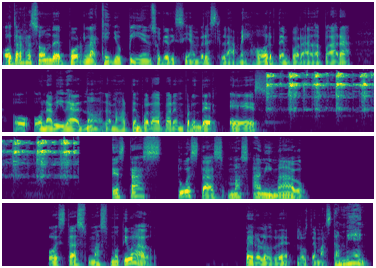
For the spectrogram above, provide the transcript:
Otra razón de por la que yo pienso que diciembre es la mejor temporada para, o, Navidad, ¿no? La mejor temporada para emprender es estás, tú estás más animado o estás más motivado, pero los, de, los demás también.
